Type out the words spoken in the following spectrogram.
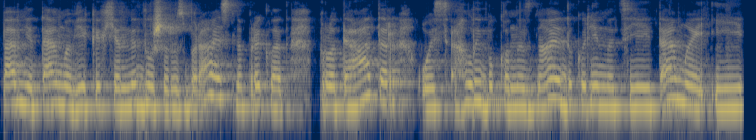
певні теми, в яких я не дуже розбираюсь, наприклад, про театр. Ось глибоко не знаю докорінно цієї теми і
